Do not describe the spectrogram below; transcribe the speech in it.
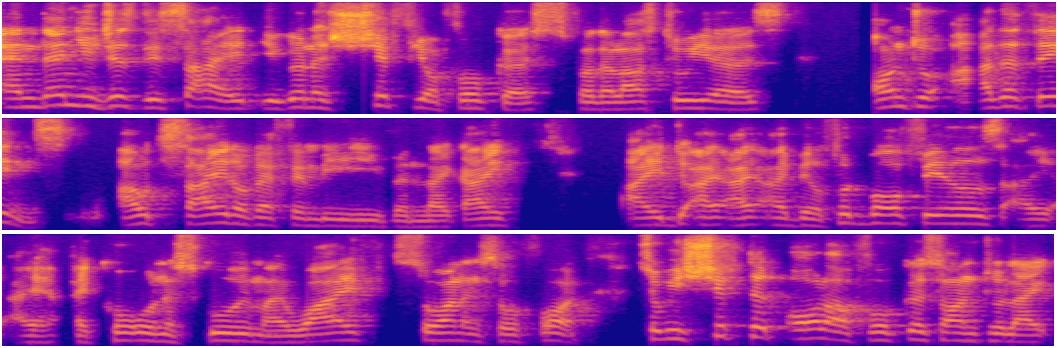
and then you just decide you're going to shift your focus for the last two years onto other things outside of F&B even like I I, I- I build football fields I, I, I co-own a school with my wife so on and so forth so we shifted all our focus onto like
